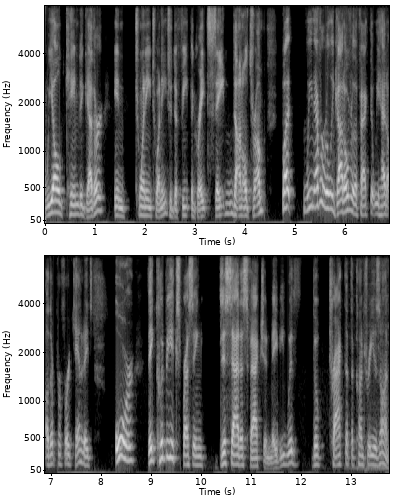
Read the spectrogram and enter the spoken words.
we all came together in 2020 to defeat the great Satan, Donald Trump, but we never really got over the fact that we had other preferred candidates, or they could be expressing dissatisfaction, maybe with the track that the country is on.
